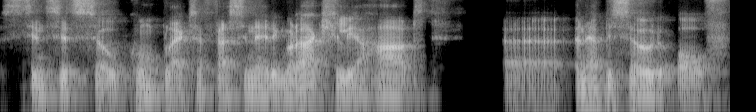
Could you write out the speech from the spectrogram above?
since it's so complex and fascinating, but actually I had uh, an episode of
